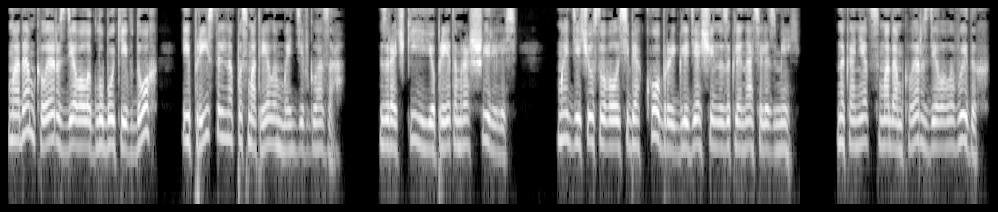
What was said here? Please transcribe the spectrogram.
Мадам Клэр сделала глубокий вдох и пристально посмотрела Мэдди в глаза. Зрачки ее при этом расширились. Мэдди чувствовала себя коброй, глядящей на заклинателя змей. Наконец, мадам Клэр сделала выдох.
